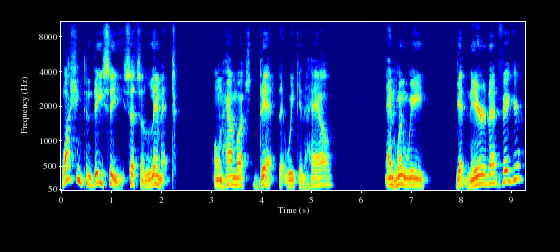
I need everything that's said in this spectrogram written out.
Washington, D.C. sets a limit on how much debt that we can have. And when we get near that figure,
